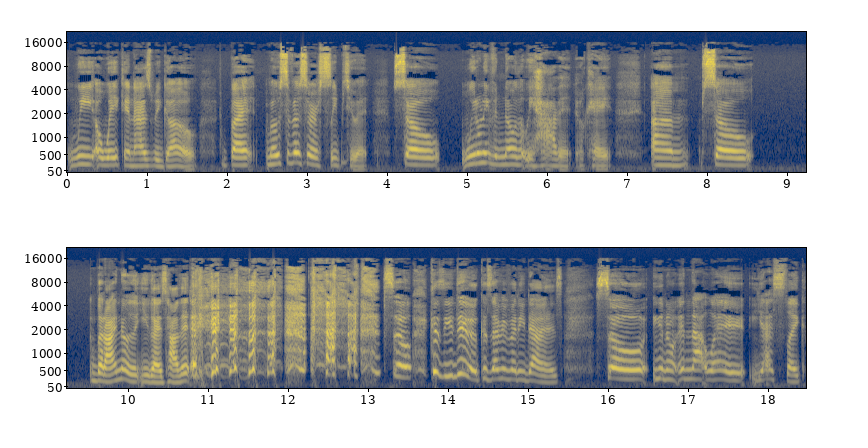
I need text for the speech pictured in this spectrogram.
we awaken as we go. But most of us are asleep to it, so we don't even know that we have it. Okay, um, so but I know that you guys have it. so because you do, because everybody does. So you know, in that way, yes, like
